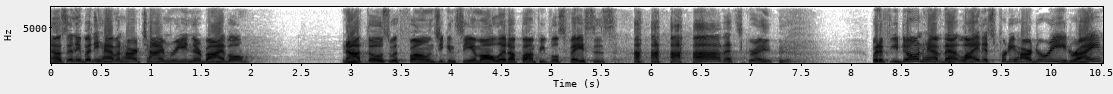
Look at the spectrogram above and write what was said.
Now, is anybody having a hard time reading their Bible? Not those with phones. You can see them all lit up on people's faces. That's great. But if you don't have that light, it's pretty hard to read, right?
